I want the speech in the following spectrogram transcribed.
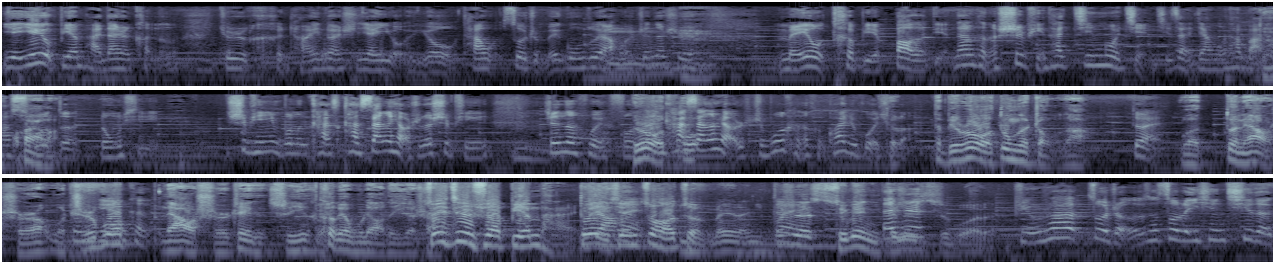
也也有编排，但是可能就是很长一段时间有有他做准备工作呀，或者真的是没有特别爆的点，但是可能视频它经过剪辑再加工，他把对快了它所有的东西。视频你不能看看三个小时的视频，真的会疯比如我。看三个小时直播可能很快就过去了。但比如说我动个肘子，对，我炖俩小时，我直播俩小时，这个是一个特别无聊的一个事儿。所以这是需要编排，对呀你先做好准备的，你不是随便你跟着但是直播的。比如说做肘子，他做了一星期的，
